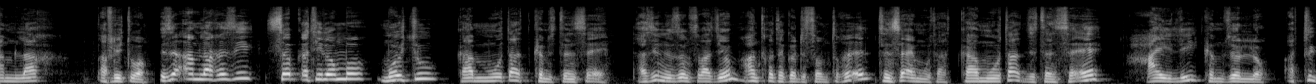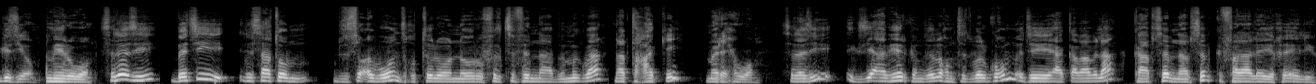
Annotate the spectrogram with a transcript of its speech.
ኣምላኽ ኣፍሊጥዎ እዚ ኣምላኽ እዚ ሰብ ቀቲሎሞ ሞይቱ ካብ ምዉታት ከም ዝተንስአ ሕዚ ነዞም ሰባት እዚኦም ሓንቲ ከተገድሶም ትኽእል ትንሳኤ ምዉታት ካብ ምዉታት ዝተንስአ ሓይሊ ከም ዘሎ ኣብቲ ግዜኦም ኣምሂርዎም ስለዚ በቲ ንሳቶም ዝስዕብዎን ዝኽተልዎን ነበሩ ፍልስፍና ብምግባር ናብቲ ሓቂ መሪሕዎም ስለዚ እግዚኣብሔር ከም ዘሎ ከምቲ ዝበልኩኹም እቲ ኣቀባብላ ካብ ሰብ ናብ ሰብ ክፈላለ ይኽእል እዩ።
